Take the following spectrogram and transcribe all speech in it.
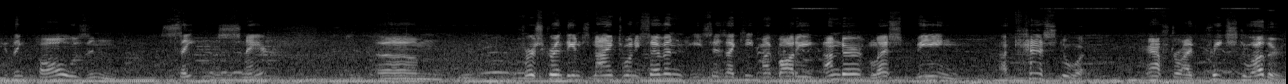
You think Paul was in Satan's snare? Um, 1 Corinthians 9.27, he says, I keep my body under, lest being a castaway after I've preached to others.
